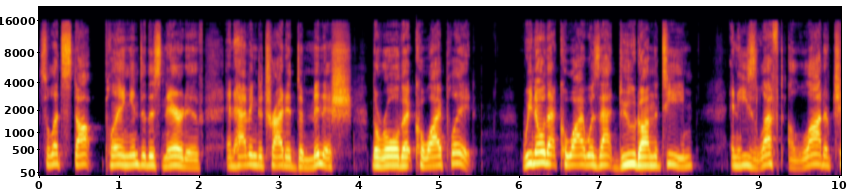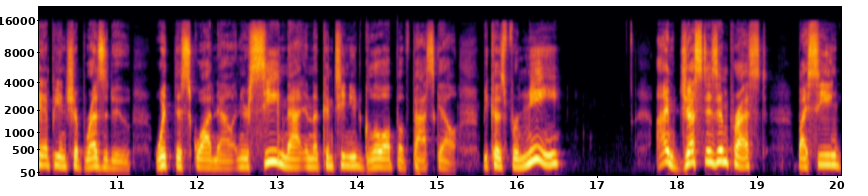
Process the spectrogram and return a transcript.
So let's stop playing into this narrative and having to try to diminish the role that Kawhi played. We know that Kawhi was that dude on the team, and he's left a lot of championship residue with this squad now. And you're seeing that in the continued glow up of Pascal. Because for me, I'm just as impressed by seeing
